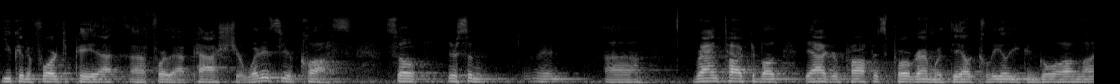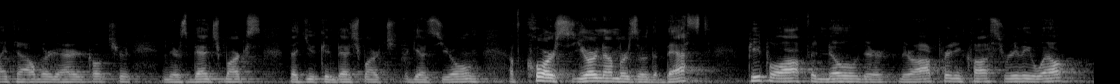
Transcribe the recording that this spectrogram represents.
you can afford to pay that, uh, for that pasture. What is your cost? So there's some, uh, Rand talked about the Agri Profits program with Dale Kaliel. You can go online to Alberta Agriculture, and there's benchmarks that you can benchmark against your own. Of course, your numbers are the best people often know their, their operating costs really well,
